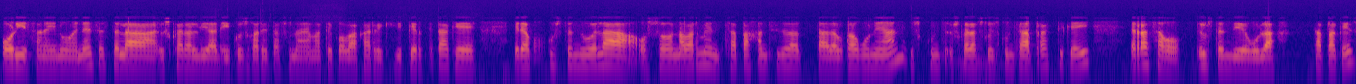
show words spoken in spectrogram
hori izan nahi nuen, ez? Ez dela Euskaraldiari ikusgarritasuna emateko bakarrik ikerketak eh, erakusten duela oso nabarmen txapa jantzi da daukagunean, izkuntza, Euskarazko hizkuntza praktikei, errazago eusten diegula zapak ez,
